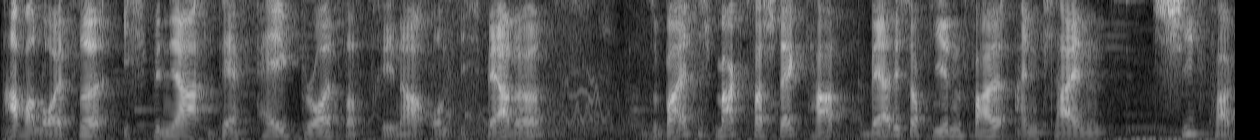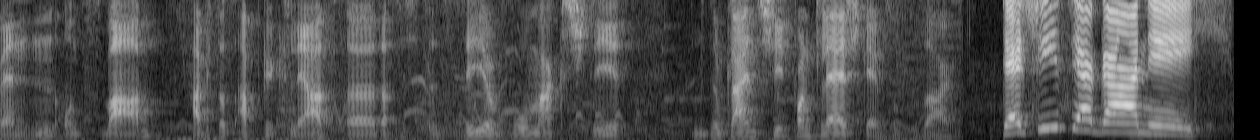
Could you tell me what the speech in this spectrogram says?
Aber Leute, ich bin ja der Fake Brawl Trainer und ich werde, sobald sich Max versteckt hat, werde ich auf jeden Fall einen kleinen Cheat verwenden. Und zwar habe ich das abgeklärt, äh, dass ich sehe, wo Max steht. Mit einem kleinen Cheat von Clash Games sozusagen. Der schießt ja gar nicht.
